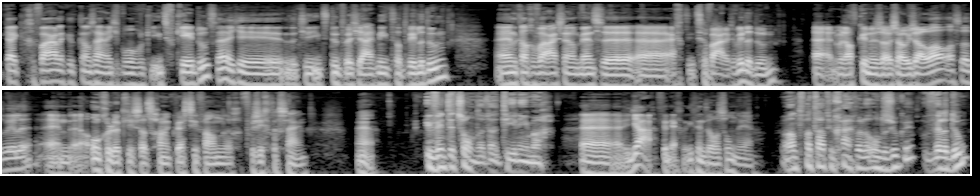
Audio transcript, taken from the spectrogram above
Kijk, gevaarlijk, het kan zijn dat je per ongeluk iets verkeerd doet. Hè? Dat, je, dat je iets doet wat je eigenlijk niet had willen doen. En het kan gevaarlijk zijn dat mensen uh, echt iets gevaarlijks willen doen. Uh, maar dat kunnen ze sowieso al als ze dat willen. En uh, ongelukjes, dat is gewoon een kwestie van voorzichtig zijn. Ja. U vindt het zonde dat het hier niet mag? ja, ik vind, echt, ik vind het wel zonde, ja. Want wat had u graag willen onderzoeken of willen doen?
